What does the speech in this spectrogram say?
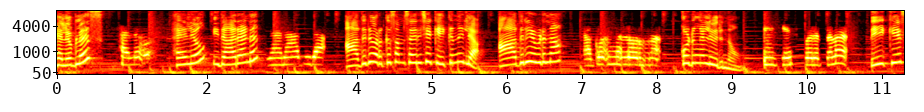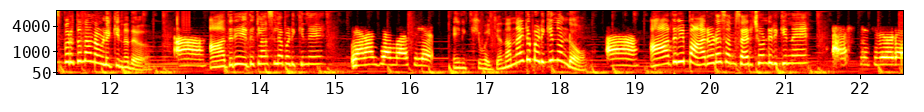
hello Bless hello hello ഇതാരാണ്? ആതിര ഉറക്ക സംസാരിച്ച കേക്കുന്നില്ല. ആതിര എവിടുന്നാ? കൊടുങ്ങല്ലൂരുന്നോ. ടി കെ എസ് പുറത്തുനിന്നാണോ വിളിക്കുന്നത്? ആതിര ഏത് ക്ലാസ്സിലാ പഠിക്കുന്നേ? എനിക്ക് വയ്യ. നന്നായിട്ട് പഠിക്കുന്നുണ്ടോ? ആതിര ഇപ്പൊ ആരോടാ സംസാരിച്ചോണ്ടിരിക്കുന്നേ? ആഷ് ടീച്ചറോട്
